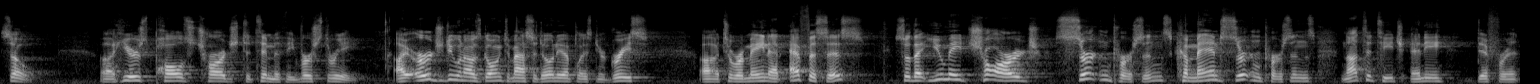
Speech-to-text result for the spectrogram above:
So, uh, here's Paul's charge to Timothy, verse 3. I urged you when I was going to Macedonia, a place near Greece, uh, to remain at Ephesus, so that you may charge certain persons, command certain persons, not to teach any different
